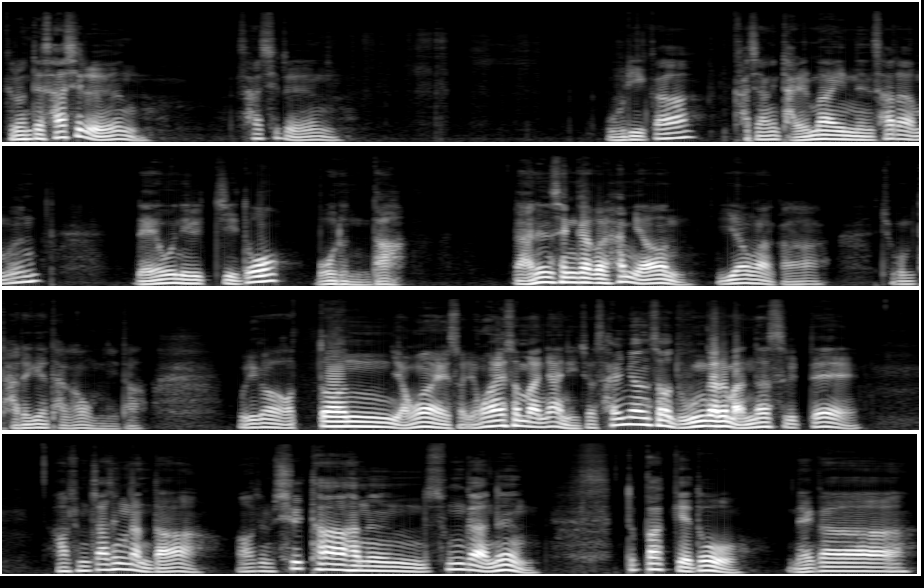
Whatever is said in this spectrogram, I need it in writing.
그런데 사실은, 사실은, 우리가 가장 닮아 있는 사람은 레온일지도 모른다. 라는 생각을 하면 이 영화가 조금 다르게 다가옵니다. 우리가 어떤 영화에서, 영화에서만이 아니죠. 살면서 누군가를 만났을 때, 아, 좀 짜증난다. 아, 좀 싫다 하는 순간은 뜻밖에도 내가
